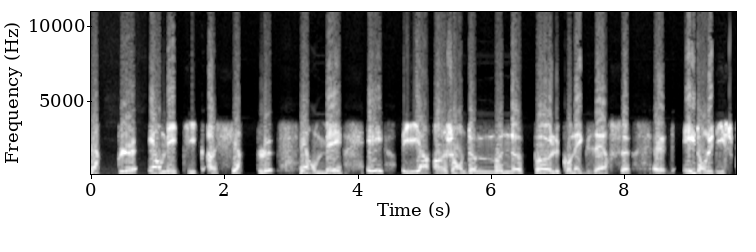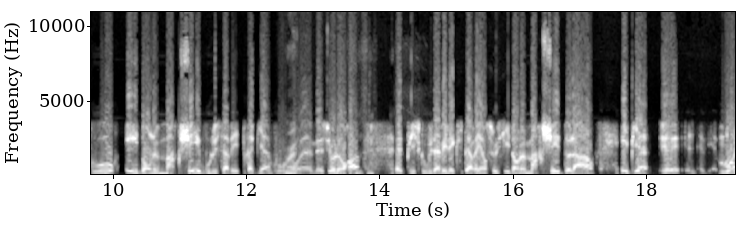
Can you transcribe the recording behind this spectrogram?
cercle hermétique, un cercle cercle fermé et il y a un genre de monopole qu'on exerce euh, et dans le discours et dans le marché. Vous le savez très bien, vous, euh, Monsieur Laurent, euh, puisque vous avez l'expérience aussi dans le marché de l'art. Eh bien, moi,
